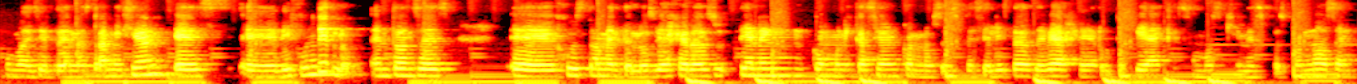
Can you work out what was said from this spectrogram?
¿cómo decirte?, de nuestra misión es eh, difundirlo. Entonces, eh, justamente los viajeros tienen comunicación con los especialistas de viaje, Rutopía, que somos quienes pues conocen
